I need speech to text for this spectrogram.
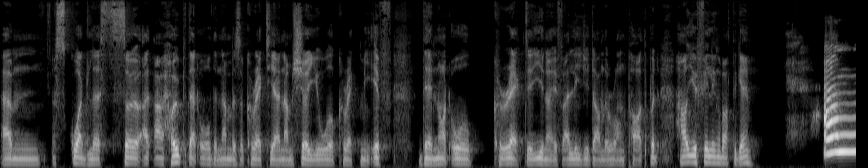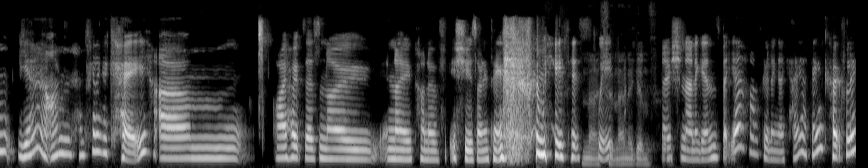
um, squad lists. So I, I, hope that all the numbers are correct here, and I'm sure you will correct me if they're not all correct. You know, if I lead you down the wrong path. But how are you feeling about the game? Um, yeah, I'm I'm feeling okay. Um, I hope there's no no kind of issues or anything for me this no week. Shenanigans. No shenanigans. But yeah, I'm feeling okay. I think. Hopefully,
